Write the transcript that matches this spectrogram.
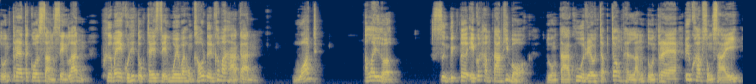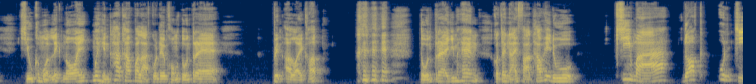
ตุนแตรตะโกนสั่งเสียงลั่น เพื่อไม่ให้คนที่ตกใจเสียงโวยวายของเขาเดินเข้ามาหากัน What อะไรเหรอ ซึ่งวิกเตอร์เองก็ทำตามที่บอก ดวงตาคู่เร็วจับจ้องแผ่นหลังตุนแตรด้วยความสงสัย คิ้วขมวดเล็กน้อย เมื่อเห็นท่าทางประหลาดกว่าเดิมของโตนแตร เป็นอะไรครับโตนแตรยิ้มแห้งก็จะหงายฝ่าเท้าให้ดู ขี้หมาด็อก อุนจิ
